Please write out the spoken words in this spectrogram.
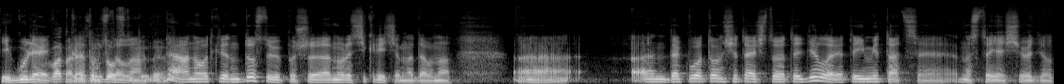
и гуляет в открытом по доступе, столам. Да. да, оно в открытом доступе, потому что оно рассекречено давно. А, а, так вот, он считает, что это дело – это имитация настоящего дела.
